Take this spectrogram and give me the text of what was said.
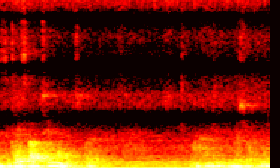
Yes, it takes about two minutes, but. we'll continue this with you.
